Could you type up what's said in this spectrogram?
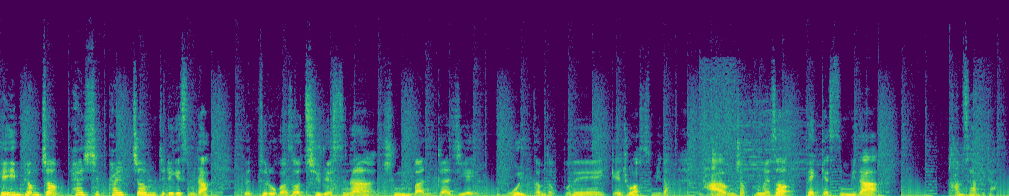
개인 평점 88점 드리겠습니다. 끝으로 가서 지루했으나 중반까지의 몰입감 덕분에 꽤 좋았습니다. 다음 작품에서 뵙겠습니다. 감사합니다.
